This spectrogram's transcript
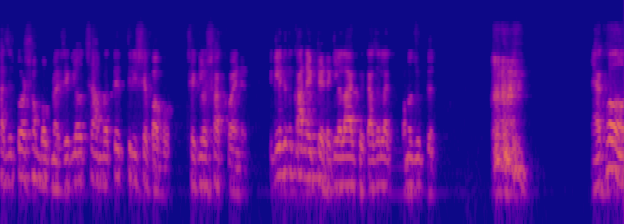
হাজির করা সম্ভব নয়, যেগুলো হচ্ছে আমরা তেত্রিশে পাবো, সেগুলো সাক্ষ্য আইনের। এগুলো কিন্তু কানেক্টেড এগুলো লাগবে, কাজে লাগবে, মনোযোগ দেন। এখন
